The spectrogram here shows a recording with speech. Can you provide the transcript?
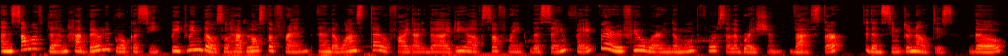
and some of them had barely broke a C. Between those who had lost a friend and the ones terrified at the idea of suffering the same fate, very few were in the mood for celebration. Vastor didn't seem to notice, though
